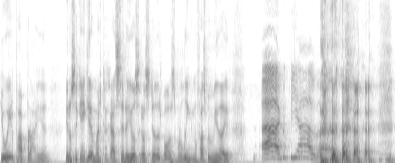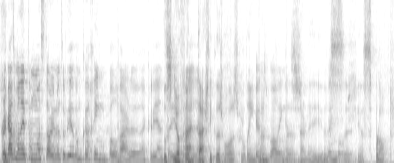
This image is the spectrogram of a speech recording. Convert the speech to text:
eu ir para a praia, eu não sei quem é que ia mais carregado, se era eu ou se era o senhor das bolas de Berlim, não faço a mesma ideia. Ah, que piada! Por acaso mandei-te uma story no outro dia de um carrinho para levar a criança. O senhor fantástico das bolas de Berlim. Para- bolinhas. da- Dar esse, esse próprio.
